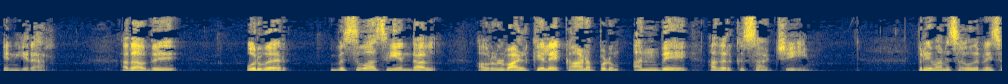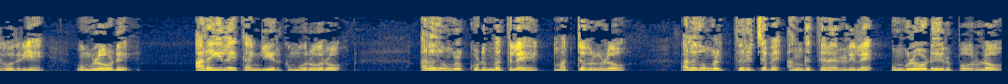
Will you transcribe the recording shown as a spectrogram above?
என்கிறார். அதாவது ஒருவர் விசுவாசி என்றால் அவர்கள் வாழ்க்கையிலே காணப்படும் அன்பே அதற்கு சாட்சி. பிரியமான சகோதரனை சகோதரியே உங்களோடு அறையிலே தங்கியிருக்கும் ஒருவரோ அல்லது உங்கள் குடும்பத்திலே மற்றவர்களோ அல்லது உங்கள் திருச்சபை அங்கத்தினர்களிலே உங்களோடு இருப்பவர்களோ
